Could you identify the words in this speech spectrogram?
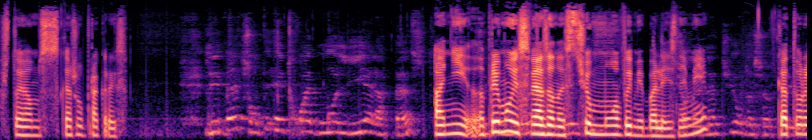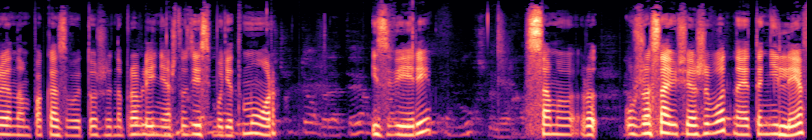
Что я вам скажу про крыс? Они напрямую связаны с чумовыми болезнями, которые нам показывают тоже направление, что здесь будет мор и звери. Самое ужасающее животное — это не лев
